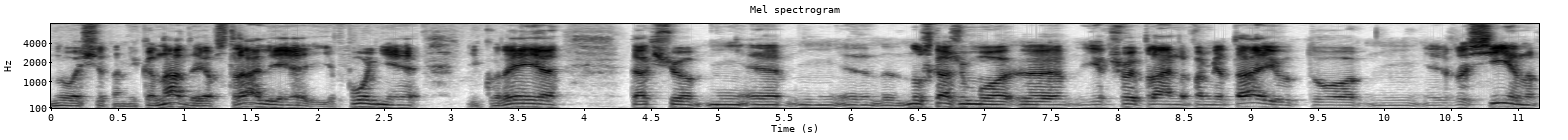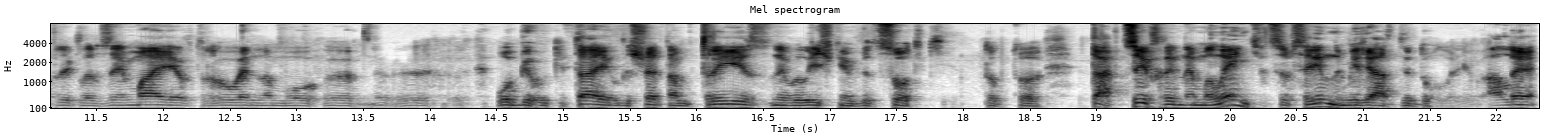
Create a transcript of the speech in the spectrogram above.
Ну а ще там і Канада, і Австралія, і Японія, і Корея. Так що, е, е, ну скажімо, е, якщо я правильно пам'ятаю, то Росія, наприклад, займає в торговельному обігу Китаю лише там 3 з невеличким відсотки. Тобто, так, цифри не маленькі, це все рівно мільярди доларів. Але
